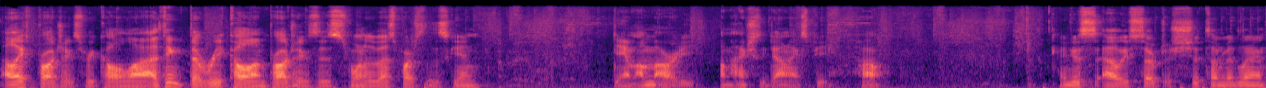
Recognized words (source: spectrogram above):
I like Project's recall a lot. I think the recall on Projects is one of the best parts of the skin. Damn, I'm already... I'm actually down XP. How? I guess Ali soaked a shit ton mid lane.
